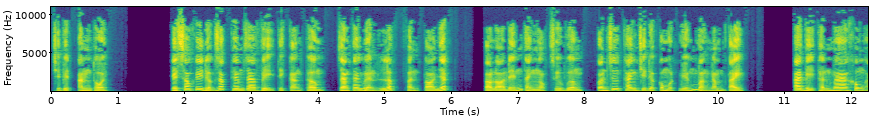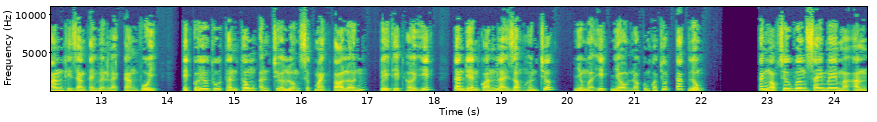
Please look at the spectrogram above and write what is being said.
chỉ biết ăn thôi. thịt sau khi được rắc thêm gia vị thì càng thơm, Giang Thái Huyền lấp phần to nhất. Sau đó đến Thanh Ngọc Sư Vương, còn Dư Thanh chỉ được có một miếng bằng nắm tay. Hai vị thần ma không ăn thì Giang Thái Huyền lại càng vui. Thịt của yêu thú thần thông ẩn chứa luồng sức mạnh to lớn, tuy thịt hơi ít, đan điền quán lại rộng hơn trước, nhưng mà ít nhiều nó cũng có chút tác dụng. Thanh Ngọc Sư Vương say mê mà ăn,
